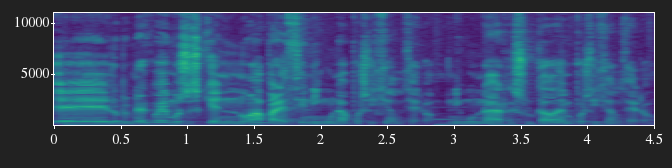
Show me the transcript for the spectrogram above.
eh, lo primero que vemos es que no aparece ninguna posición cero, ningún resultado en posición cero.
